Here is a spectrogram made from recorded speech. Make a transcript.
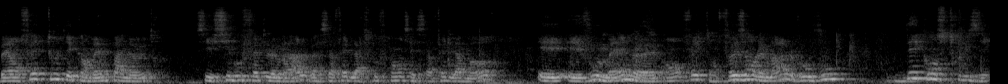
ben, en fait, tout est quand même pas neutre. Si, si vous faites le mal, ben, ça fait de la souffrance et ça fait de la mort. Et, vous-même, euh, en fait, en faisant le mal, vous vous déconstruisez.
